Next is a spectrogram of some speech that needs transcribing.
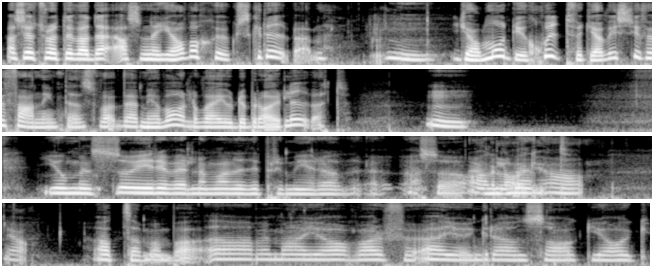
Alltså jag tror att det var det, alltså när jag var sjukskriven. Mm. Jag mådde ju skit för att jag visste ju för fan inte ens vem jag var eller vad jag gjorde bra i livet. Mm. Jo men så är det väl när man är deprimerad. Alltså Överlag. allmänt. Ja. Att så här, man bara, ah, vem är jag? Varför är jag en grönsak? Jag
